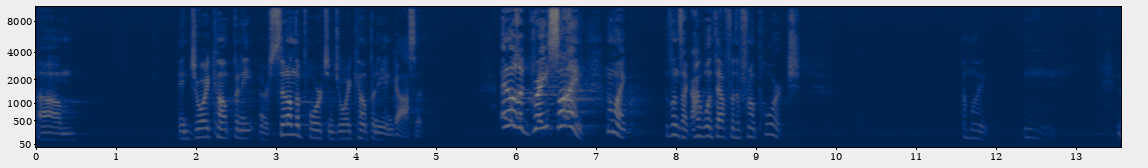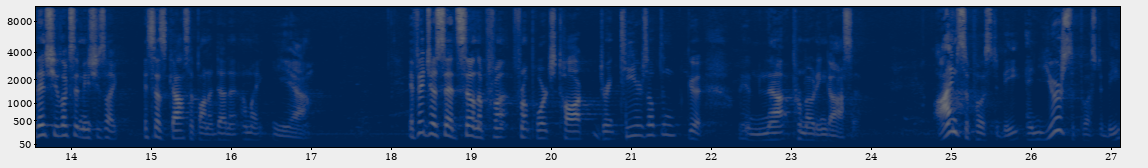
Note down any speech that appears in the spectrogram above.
um, enjoy company, or sit on the porch, enjoy company, and gossip. And it was a great sign. And I'm like, Lynn's like, I want that for the front porch. I'm like, then she looks at me, and she's like, It says gossip on it, doesn't it? I'm like, Yeah. If it just said sit on the front, front porch, talk, drink tea or something, good. I am not promoting gossip. I'm supposed to be, and you're supposed to be,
